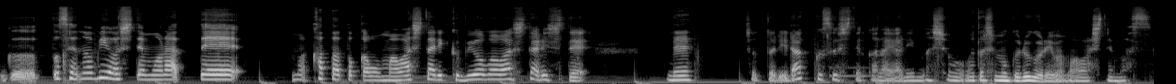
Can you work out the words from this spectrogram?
ぐーっと背伸びをしてもらって、まあ、肩とかも回したり、首を回したりして、ね、ちょっとリラックスしてからやりましょう。私もぐるぐる今回してます。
